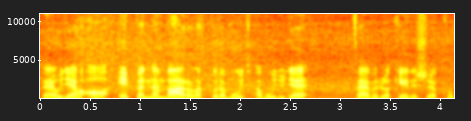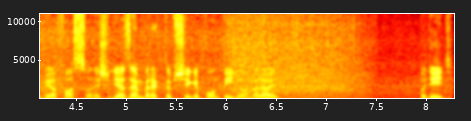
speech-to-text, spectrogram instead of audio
De ugye ha éppen nem várod, akkor amúgy, amúgy ugye felmerül a kérdés, hogy akkor mi a faszon. És ugye az emberek többsége pont így van vele, hogy, hogy így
